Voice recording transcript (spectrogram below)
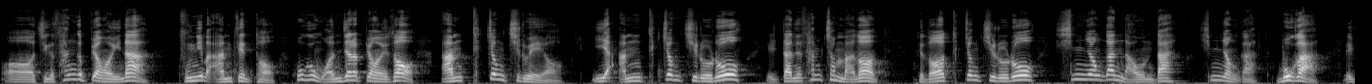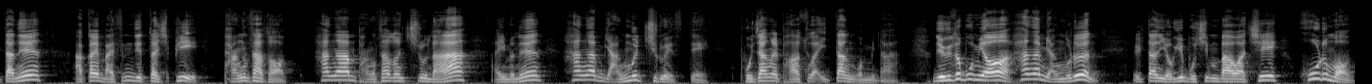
어 지금 상급 병원이나 국립암센터 혹은 원자력병원에서 암 특정 치료예요. 이 암 특정 치료로 일단은 3천만 원. 그래서 특정 치료로 10년간 나온다. 10년간. 뭐가? 일단은 아까 말씀드렸다시피 방사선, 항암 방사선 치료나 아니면은 항암 약물 치료했을 때 보장을 받을 수가 있다는 겁니다. 근데 여기서 보면 항암 약물은 일단 여기 보신 바와 같이 호르몬,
